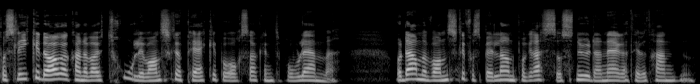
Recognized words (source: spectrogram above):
På slike dager kan det være utrolig vanskelig å peke på årsaken til problemet, og dermed vanskelig for spillerne på gresset å snu den negative trenden.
